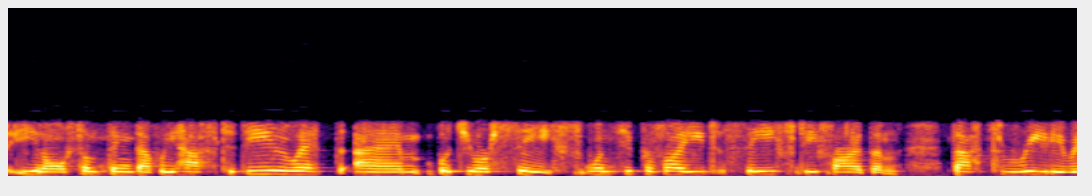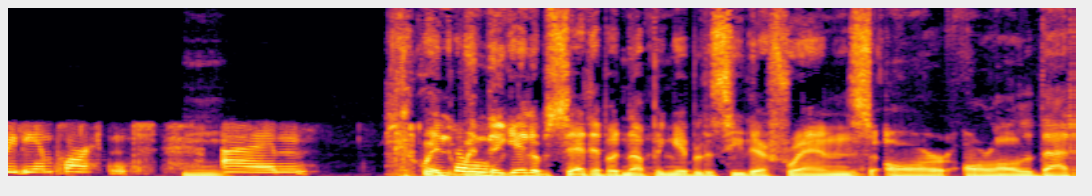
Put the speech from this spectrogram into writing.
you know, something that we have to deal with, um, but you're safe. Once you provide safety for them, that's really, really important. Mm. Um, when so, when they get upset about not being able to see their friends or or all of that,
